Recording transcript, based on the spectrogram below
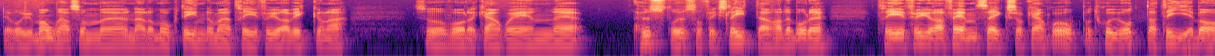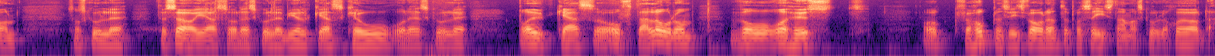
Det var ju många som eh, när de åkte in de här tre, fyra veckorna så var det kanske en eh, hustru som fick slita och hade både tre, fyra, fem, sex och kanske uppåt sju, åtta, tio barn som skulle försörjas och det skulle mjölkas kor och det skulle brukas och ofta låg de vår och höst och förhoppningsvis var det inte precis när man skulle skörda.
